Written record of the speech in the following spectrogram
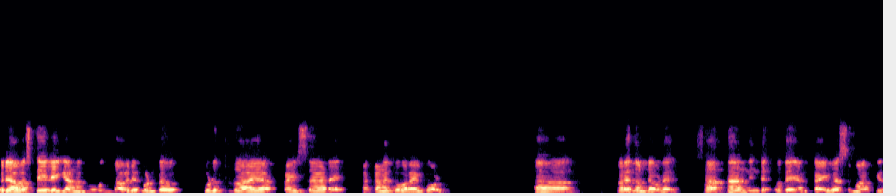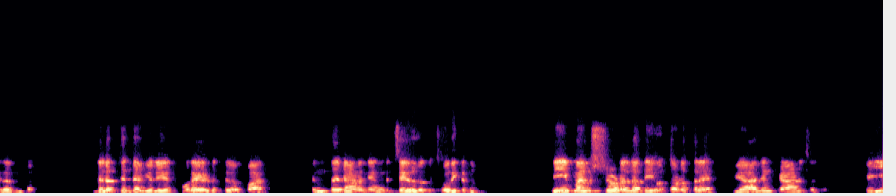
ഒരു അവസ്ഥയിലേക്കാണ് പോകുന്നത്. അവരെ കൊണ്ട് കൊടുത്തതായ പൈസയുടെ കണക്ക് പറയുമ്പോൾ പറയുന്നുണ്ട് അവിടെ സാത്താൻ നിന്റെ ഹൃദയം കൈവശമാക്കിയതെന്ത് നിലത്തിന്റെ വിലയിൽ കുറെ എടുത്ത് വെപ്പാൻ എന്തിനാണ് ഞങ്ങൾ ചെയ്തതൊക്കെ ചോദിക്കുന്നുണ്ട്. നീ മനുഷ്യരോടല്ല ദൈവത്തോടത്രേ വ്യാജം കാണിച്ചത്. ഈ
